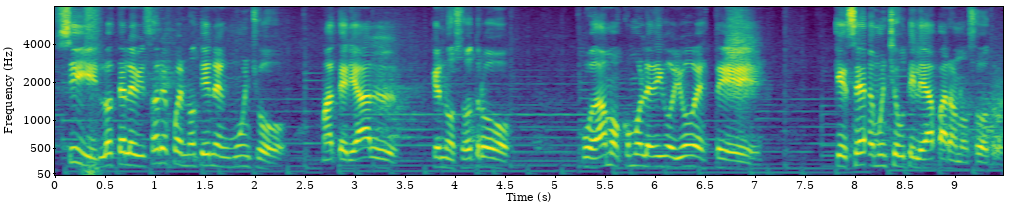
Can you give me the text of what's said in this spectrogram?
Sí, los televisores pues no tienen mucho material que nosotros podamos, como le digo yo, este, que sea de mucha utilidad para nosotros.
